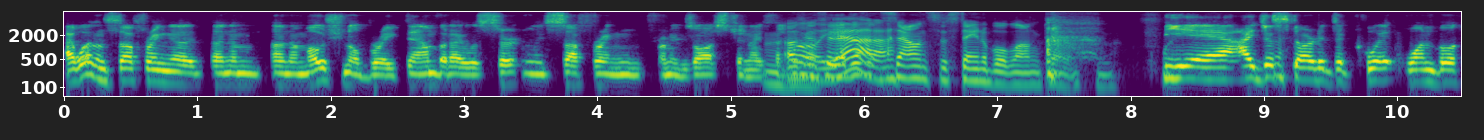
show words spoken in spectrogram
I wasn't suffering a, an, an emotional breakdown, but I was certainly suffering from exhaustion. I think. I was Oh, gonna say that doesn't sound sustainable long term. Yeah, I just started to quit one book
